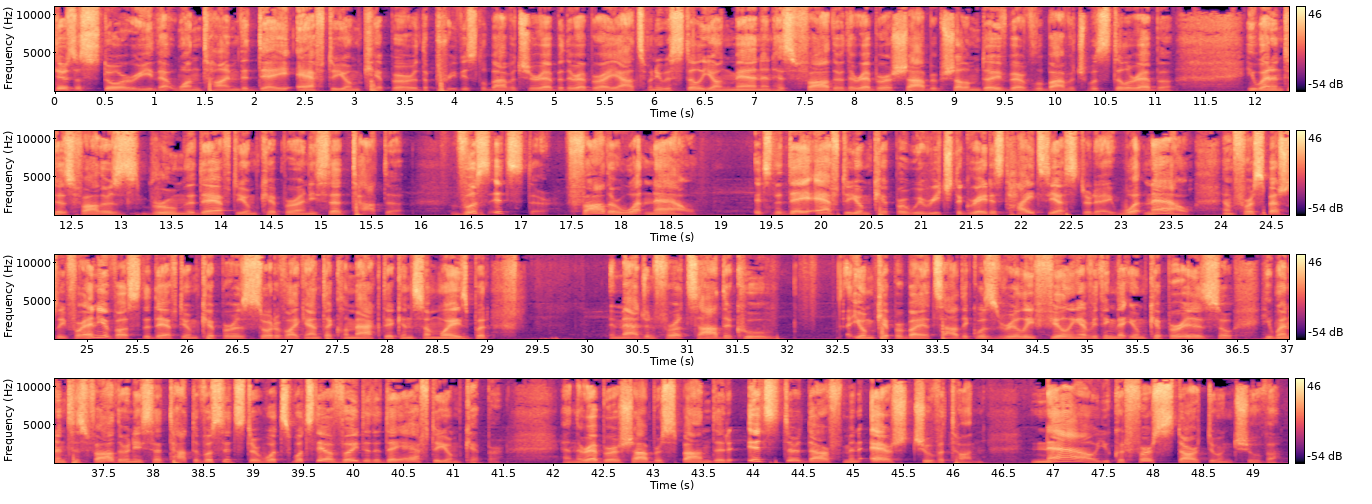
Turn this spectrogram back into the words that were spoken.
There's a story that one time, the day after Yom Kippur, the previous Lubavitcher Rebbe, the Rebbe Rayatz, when he was still a young man, and his father, the Rebbe Rashab, Reb Shalom Dovber of Lubavitch, was still a Rebbe, he went into his father's room the day after Yom Kippur and he said, Tata, vus itzter? Father, what now? It's the day after Yom Kippur. We reached the greatest heights yesterday. What now? And for especially for any of us, the day after Yom Kippur is sort of like anticlimactic in some ways, but imagine for a tzaddik who Yom Kippur by a tzaddik was really feeling everything that Yom Kippur is. So he went into his father and he said, Tata, vositzter, what's, what's the avodah the day after Yom Kippur? And the Rebbe Rashab responded, Itzter darfman erst tshuvaton. Now you could first start doing tshuva.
